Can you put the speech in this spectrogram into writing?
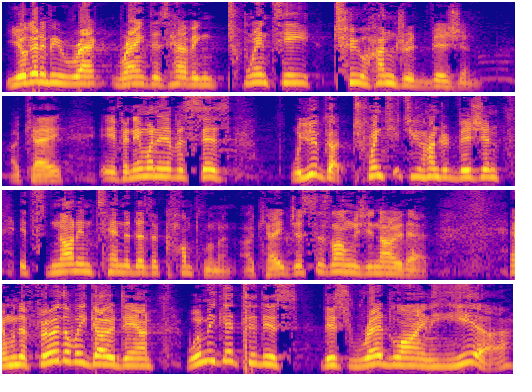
you're going to be ranked as having 2200 vision. Okay? If anyone ever says, well, you've got 2200 vision, it's not intended as a compliment. Okay? Just as long as you know that. And when the further we go down, when we get to this, this red line here,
